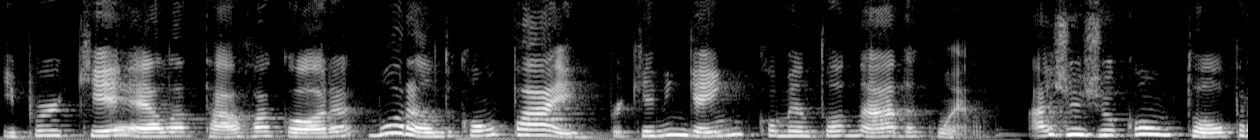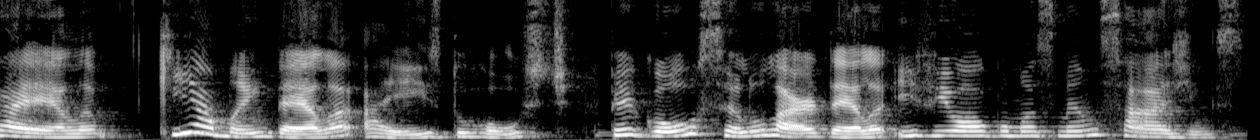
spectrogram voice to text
e por que ela estava agora morando com o pai, porque ninguém comentou nada com ela. A Juju contou para ela que a mãe dela, a ex do host, pegou o celular dela e viu algumas mensagens.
